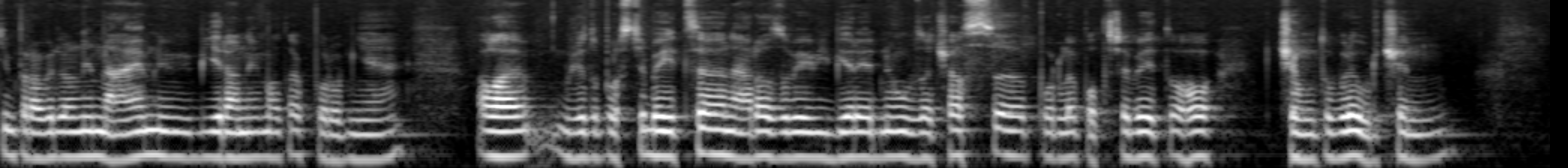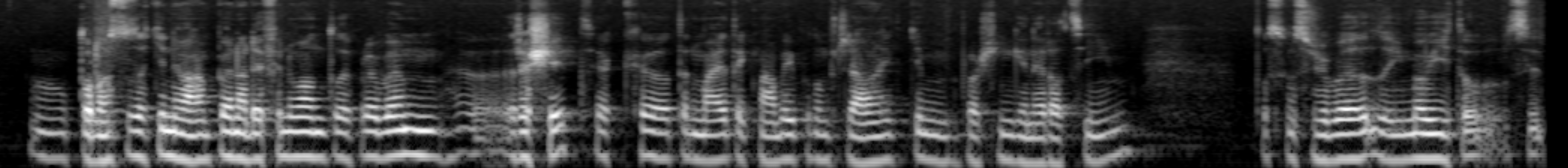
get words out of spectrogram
tím pravidelným nájemným vybíraným a tak podobně, ale může to prostě být nárazový výběr jednou za čas podle potřeby toho, k čemu to bude určen. No, tohle to zatím nemám úplně nadefinované, to teprve budeme eh, řešit, jak eh, ten majetek má být potom předávaný těm dalším generacím. To si myslím, že bude zajímavé, to si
